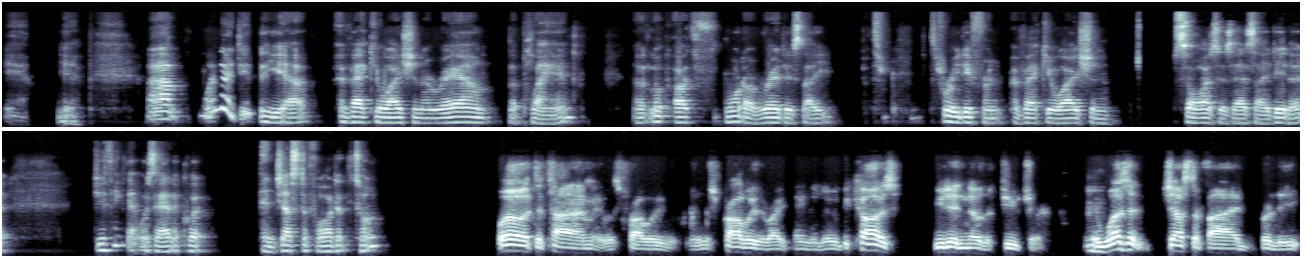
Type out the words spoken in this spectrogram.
Yeah, yeah. Um, when they did the uh, evacuation around the plant, uh, look, I, what I read is they th- three different evacuation sizes as they did it. Do you think that was adequate and justified at the time? Well, at the time, it was probably it was probably the right thing to do because you didn't know the future. Mm. It wasn't justified for the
